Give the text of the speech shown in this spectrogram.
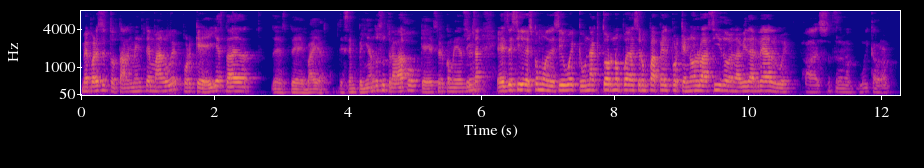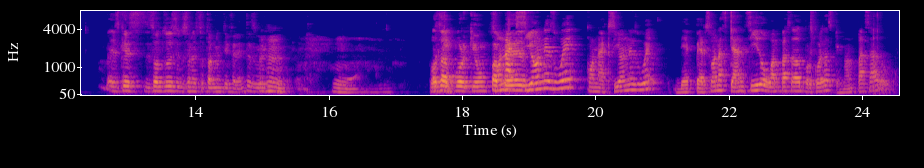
me parece totalmente mal, güey, porque ella está, este, vaya, desempeñando su trabajo, que es ser comediante Sí. Es decir, es como decir, güey, que un actor no puede hacer un papel porque no lo ha sido en la vida real, güey. Ah, eso está muy cabrón. Es que es- son dos situaciones totalmente diferentes, güey. Mm. O ¿Por sea, qué? porque un Son papel... acciones, güey, con acciones, güey, de personas que han sido o han pasado por cosas que no han pasado, güey.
